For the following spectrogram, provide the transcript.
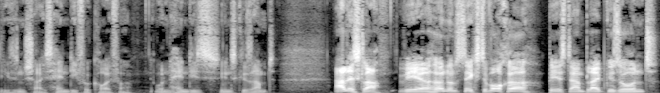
Diesen scheiß Handyverkäufer und Handys insgesamt. Alles klar, wir hören uns nächste Woche. Bis dann, bleibt gesund.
